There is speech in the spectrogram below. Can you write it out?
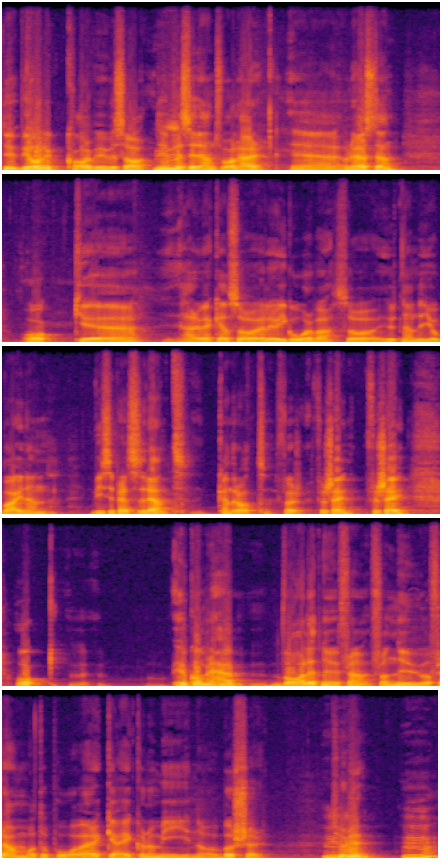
Du, vi håller kvar vid USA. Det är mm. presidentval här eh, under hösten. Och eh, här i veckan, så, eller igår va, så utnämnde Joe Biden vicepresidentkandidat för, för, sig, för sig. Och hur kommer det här valet nu fram, från nu och framåt att påverka ekonomin och börser? Mm. Tror du? Mm.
